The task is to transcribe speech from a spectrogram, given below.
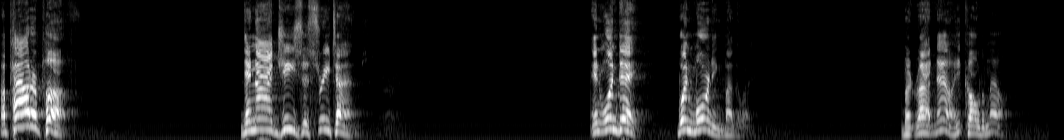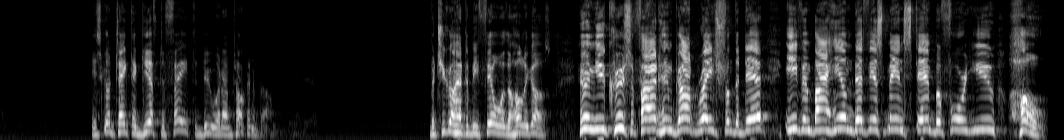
a powder puff, denied Jesus three times. In one day, one morning, by the way. But right now, he called them out. It's going to take the gift of faith to do what I'm talking about. But you're going to have to be filled with the Holy Ghost. Whom you crucified, whom God raised from the dead, even by him doth this man stand before you whole.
